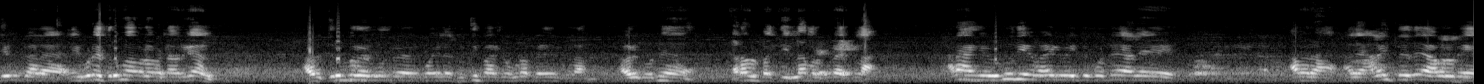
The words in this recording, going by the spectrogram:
திமுக நீ கூட திருமாவளவன் அவர்கள் அவர் திருப்பரங்குன்ற கோயிலை சுத்தி பார்க்க கூட போயிருக்கலாம். அவருக்கு ஒண்ணு கடவுள் பக்தி இல்லாமல் கூட இருக்கலாம். ஆனா அங்க விபூதியை வாங்கி வைத்துக் கொண்டு அதை அவர் அதை அழைத்தது அவருடைய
